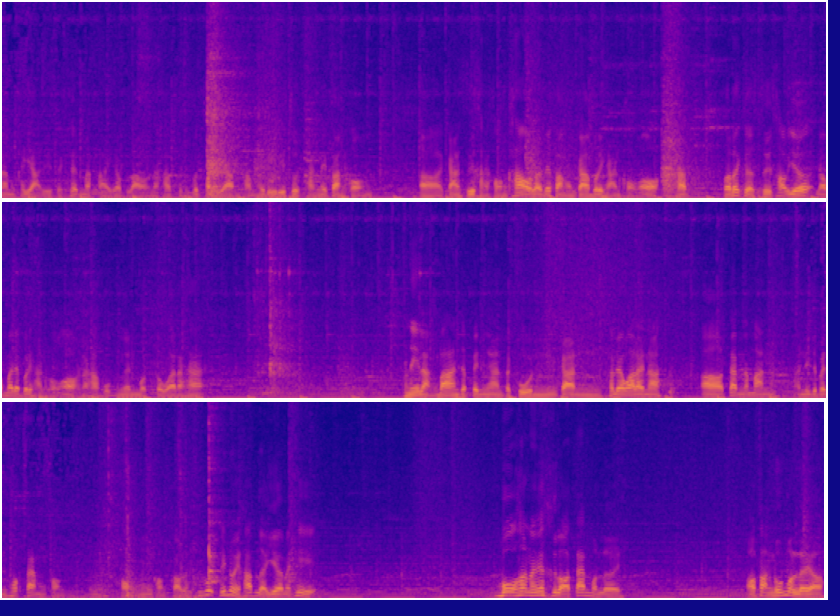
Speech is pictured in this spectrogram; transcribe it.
นำขยะรีไซเคิลมาขายกับเรานะครับ ผมก็พยายามทำให้ดีที่สุดทั้งในฝั่งของอการซื้อขายของเข้าแล้วในฝั่งของการบริหารของออกนะครับเพราะถ้าเกิดซื้อเข้าเยอะแล้วไม่ได้บริหารของออกนะครับ ผมเงินหมดตัวนะฮะนนี้หลังบ้านจะเป็นงานตระกูลกันเขาเรียกว่าอะไรนะเอ่อแต้มน้ำมัน อันนี้จะเป็นพวกแต้มของของของเก่าแล้วพี่พี่หนุ่ยครับเหลือเยอะไหมพี่โบข้างนั้นก็คือรอแต้มหมดเลย อ๋อ ฝั่งนู้นหมดเลยเหรอ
